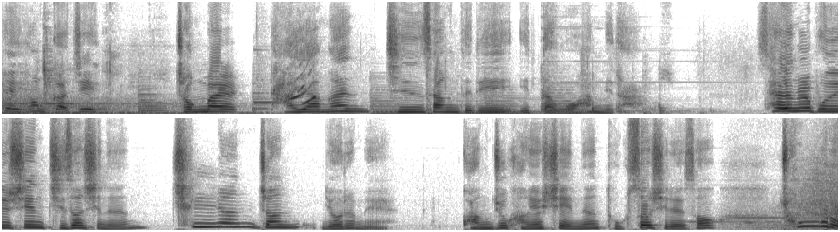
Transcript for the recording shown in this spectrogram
민폐형까지 정말 다양한 진상들이 있다고 합니다. 사연을 보내주신 지선 씨는 7년 전 여름에 광주 광역시에 있는 독서실에서 총무로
